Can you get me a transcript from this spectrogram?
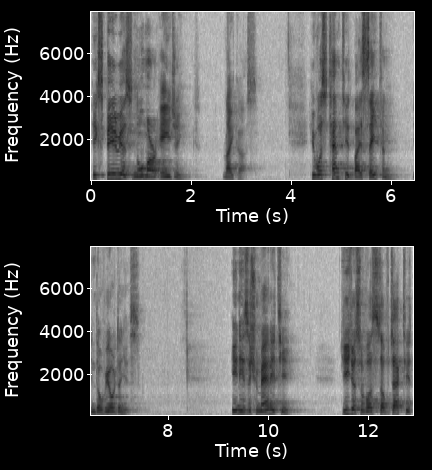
He experienced normal aging like us. He was tempted by Satan in the wilderness. In his humanity, Jesus was subjected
